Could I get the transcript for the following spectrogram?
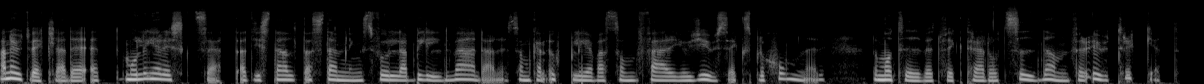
Han utvecklade ett måleriskt sätt att gestalta stämningsfulla bildvärldar som kan upplevas som färg och ljusexplosioner då motivet fick träda åt sidan för uttrycket.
